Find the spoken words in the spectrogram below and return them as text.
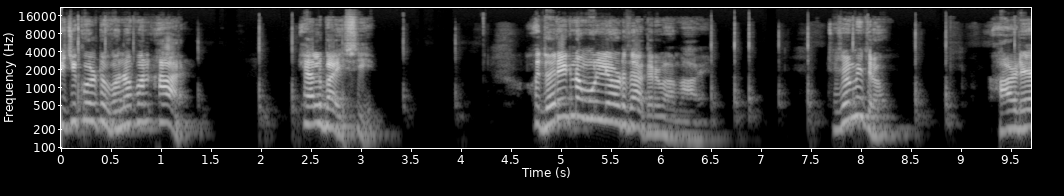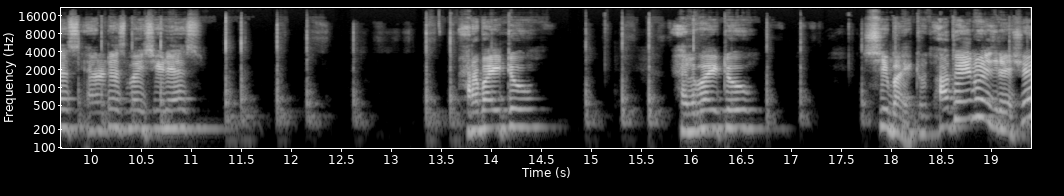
Is equal to one upon R L by C દરેકના મૂલ્ય અડધા કરવામાં આવે. જોજો મિત્રો R dash L dash by C dash R by two L by two C by two આ તો એનું જ રહેશે.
